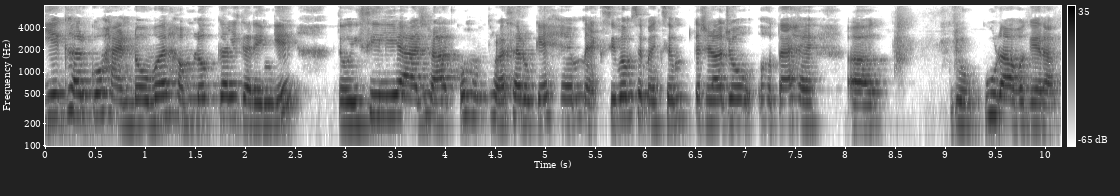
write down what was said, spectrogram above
ये घर को हैंडओवर हम लोग कल करेंगे। तो इसीलिए आज रात को हम थोड़ा सा रुके हैं। मैक्सिमम से मैक्सिमम कचरा जो होता है जो कूड़ा वगैरह,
